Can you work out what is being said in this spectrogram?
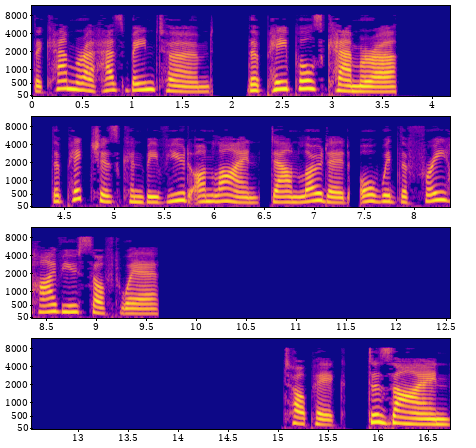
the camera has been termed, "...the people's camera." The pictures can be viewed online, downloaded, or with the free HiView software. Design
